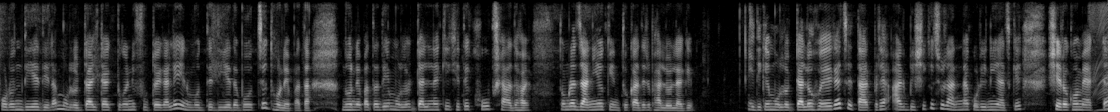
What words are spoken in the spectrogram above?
ফোড়ন দিয়ে দিলাম। মুলোর ডালটা একটুখানি ফুটে গেলে এর মধ্যে দিয়ে দেবো হচ্ছে ধনে পাতা। ধনে পাতা দিয়ে মুলোর ডাল নাকি খেতে খুব স্বাদ হয়। তোমরা জানিও কিন্তু কাদের ভালো লাগে। এদিকে মুলোর ডালও হয়ে গেছে, তারপরে আর বেশি কিছু রান্না করিনি আজকে, সেরকম একটা।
